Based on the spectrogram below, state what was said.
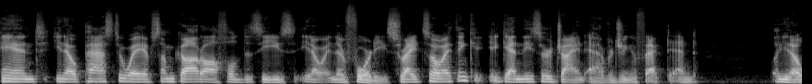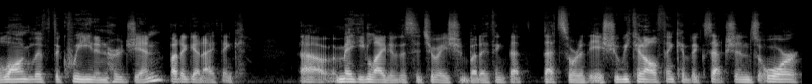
and, you know, passed away of some god awful disease, you know, in their 40s, right? So I think, again, these are giant averaging effect. And, you know, long live the queen and her gin. But again, I think uh, making light of the situation, but I think that that's sort of the issue. We can all think of exceptions or,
